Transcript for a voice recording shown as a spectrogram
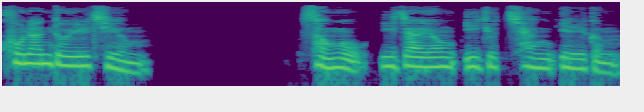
코난 도일 지음 성우 이자영 이규창 읽음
